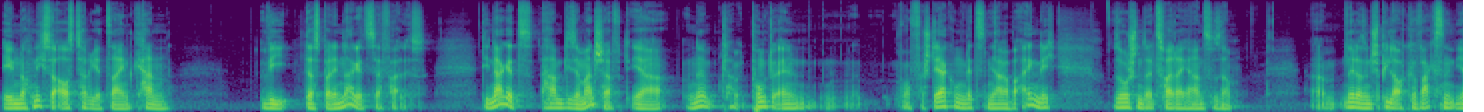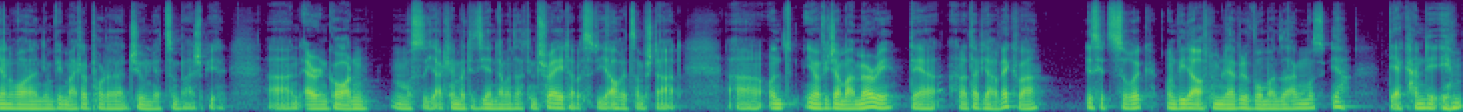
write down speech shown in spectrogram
eben noch nicht so austariert sein kann, wie das bei den Nuggets der Fall ist. Die Nuggets haben diese Mannschaft ja, ne, klar mit punktuellen Verstärkungen letzten Jahre, aber eigentlich so schon seit zwei, drei Jahren zusammen. Ähm, ne, da sind Spieler auch gewachsen in ihren Rollen, wie Michael Porter Jr. zum Beispiel. Äh, Aaron Gordon musste sich akklimatisieren damals nach dem Trade, aber ist die auch jetzt am Start. Äh, und jemand wie Jamal Murray, der anderthalb Jahre weg war, ist jetzt zurück und wieder auf einem Level, wo man sagen muss, ja, der kann dir eben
